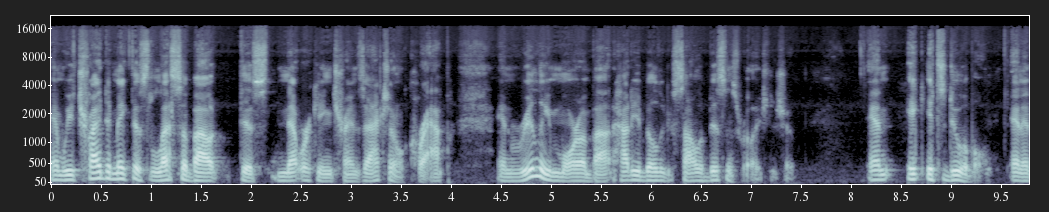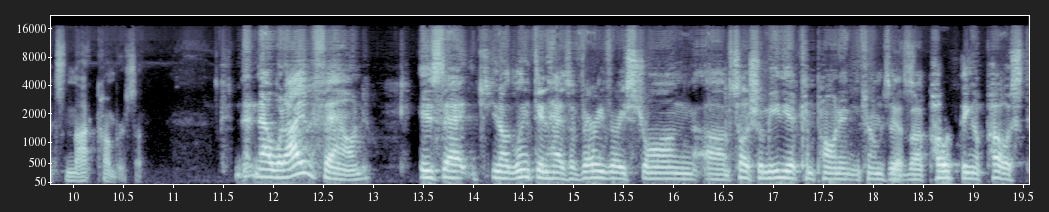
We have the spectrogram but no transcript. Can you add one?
And we've tried to make this less about this networking transactional crap and really more about how do you build a solid business relationship. And it, it's doable and it's not cumbersome. Now, what I've found is that you know LinkedIn has a very very strong um, social media component in terms of Yes. uh, posting a post.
